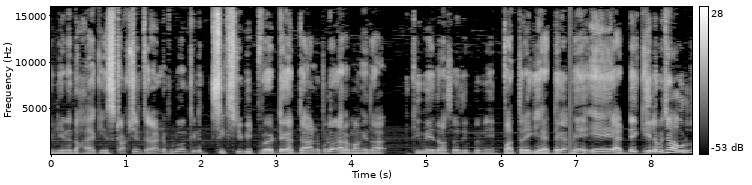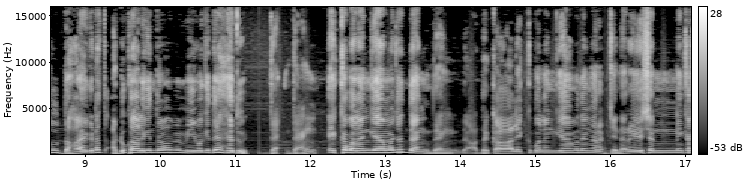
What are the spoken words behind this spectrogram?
බිලියන දහයක ඉස්ට්‍රක්ෂන් කරන්න පුළුවන් කියෙන 60 බිට් වඩ් ගත්දාන්න පුළුවන්. අරමං එදා කිවේ දවස තිබ මේ පත්තරගේ ඇඩ්ඩක මේ ඒ ඇඩ්ඩෙක් ගිලමච අවුරුදු දහයකටත් අඩු කාලගෙන්තම මේ වගේද හැදුව. දැන් එක්ක බලංගයාමචත් දැන් දැන් අද කාලෙක් බලංගයාම දැන් අර ජෙනරේෂන් එකක්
